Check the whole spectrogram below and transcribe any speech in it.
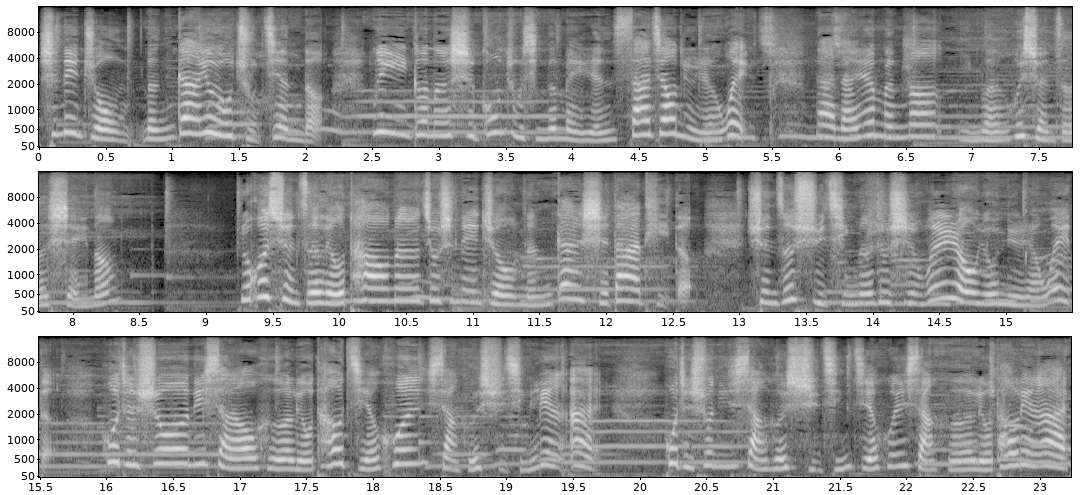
是那种能干又有主见的；另一个呢是公主型的美人，撒娇女人味。那男人们呢？你们会选择谁呢？如果选择刘涛呢，就是那种能干识大体的；选择许晴呢，就是温柔有女人味的。或者说你想要和刘涛结婚，想和许晴恋爱。或者说你想和许晴结婚，想和刘涛恋爱，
